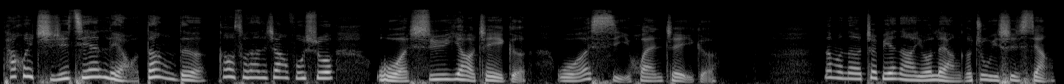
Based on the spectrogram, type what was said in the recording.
她会直截了当的告诉她的丈夫说：“我需要这个，我喜欢这个。”那么呢，这边呢有两个注意事项，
